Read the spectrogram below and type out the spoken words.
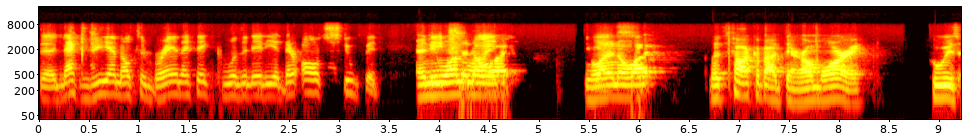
The next mm-hmm. GM, Elton Brand, I think, was an idiot. They're all stupid. And They you want to know what? You want to know what? Let's talk about Daryl Morey, who is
